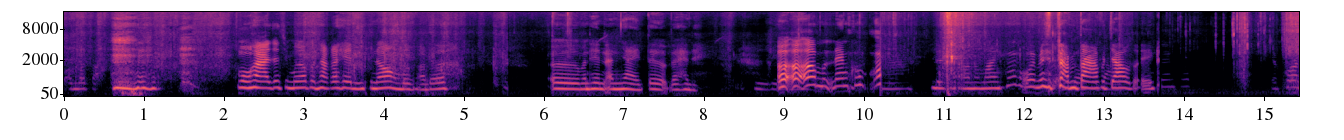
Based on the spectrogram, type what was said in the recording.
เอามาตัดหมูหาจนสิมือเพิ่นหาก็เห็นพี่น้องเบิ่งเอาเด้อเออ มันเห็นอันใหญ่เติบได้เด้เออเออเออมันแดงครบ เดี๋ยวเอาหน่อไม้หึโอ้ยไม่ได้จำตาพระเจ้าตัวเอง จะพ่อน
